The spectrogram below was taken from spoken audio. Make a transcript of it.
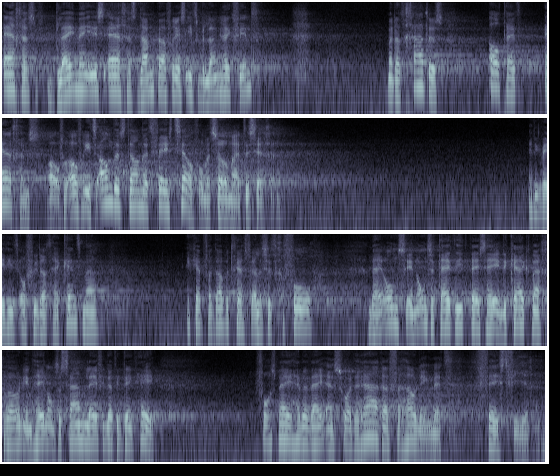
ergens blij mee is, ergens dankbaar voor is, iets belangrijk vindt. Maar dat gaat dus altijd ergens over, over iets anders dan het feest zelf, om het zo maar te zeggen. Ik weet niet of u dat herkent, maar ik heb wat dat betreft wel eens het gevoel bij ons, in onze tijd, niet per se in de kerk, maar gewoon in heel onze samenleving, dat ik denk, hé, hey, volgens mij hebben wij een soort rare verhouding met feestvieren.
